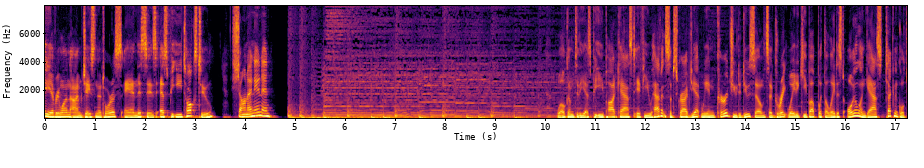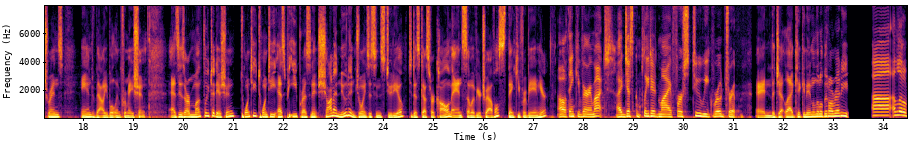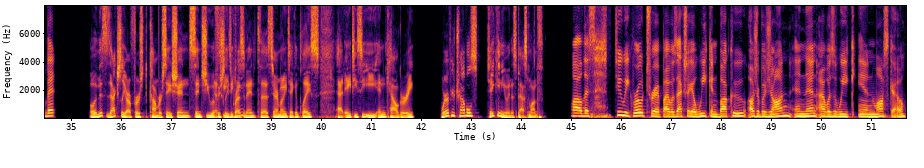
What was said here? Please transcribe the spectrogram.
Hey everyone, I'm Jason Notoris, and this is SPE Talks to Shauna Noonan. Welcome to the SPE podcast. If you haven't subscribed yet, we encourage you to do so. It's a great way to keep up with the latest oil and gas technical trends and valuable information. As is our monthly tradition, 2020 SPE President Shauna Noonan joins us in studio to discuss her column and some of your travels. Thank you for being here. Oh, thank you very much. I just completed my first two week road trip. And the jet lag kicking in a little bit already? Uh, a little bit. Well, and this is actually our first conversation since you officially became president. The ceremony taking place at ATCE in Calgary. Where have your travels taken you in this past month? Well, this two week road trip, I was actually a week in Baku, Azerbaijan, and then I was a week in Moscow.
